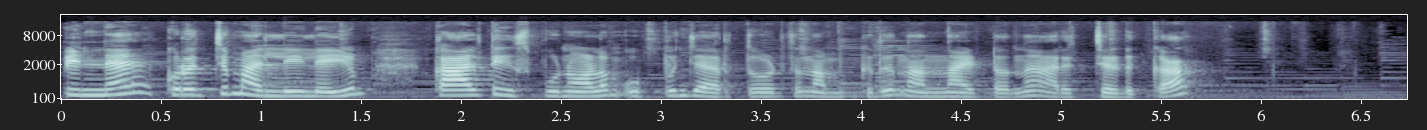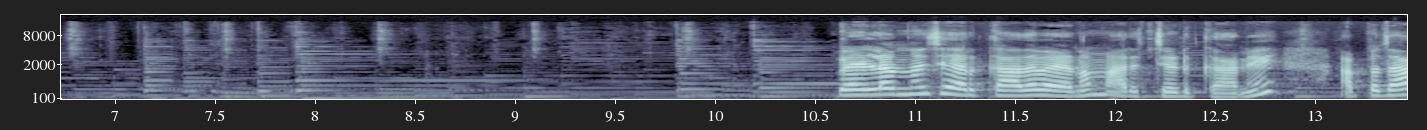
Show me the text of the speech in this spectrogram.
പിന്നെ കുറച്ച് മല്ലിയിലയും കാൽ ടീസ്പൂണോളം ഉപ്പും ചേർത്ത് കൊടുത്ത് നമുക്കിത് നന്നായിട്ടൊന്ന് അരച്ചെടുക്കാം. വെള്ളമൊന്നും ചേർക്കാതെ വേണം അരച്ചെടുക്കാൻ അപ്പോൾ ഇതാ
